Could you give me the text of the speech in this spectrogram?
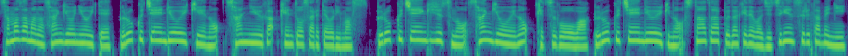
様々な産業においてブロックチェーン領域への参入が検討されております。ブロックチェーン技術の産業への結合は、ブロックチェーン領域のスタートアップだけでは実現するために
